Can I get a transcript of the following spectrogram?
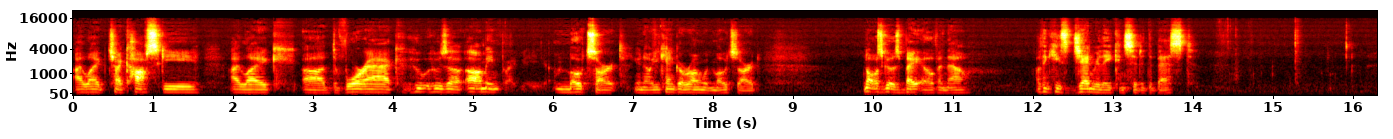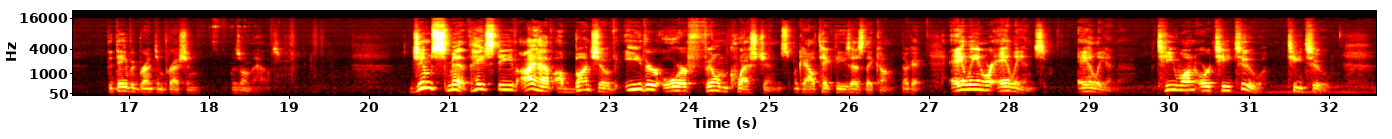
I like Tchaikovsky. I like uh, Dvorak. Who, who's a? Oh, I mean, Mozart. You know, you can't go wrong with Mozart. Not as good as Beethoven, though. I think he's generally considered the best. The David Brent impression was on the house. Jim Smith, hey Steve, I have a bunch of either or film questions. Okay, I'll take these as they come. Okay, Alien or Aliens? Alien. T1 or T2? T2.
